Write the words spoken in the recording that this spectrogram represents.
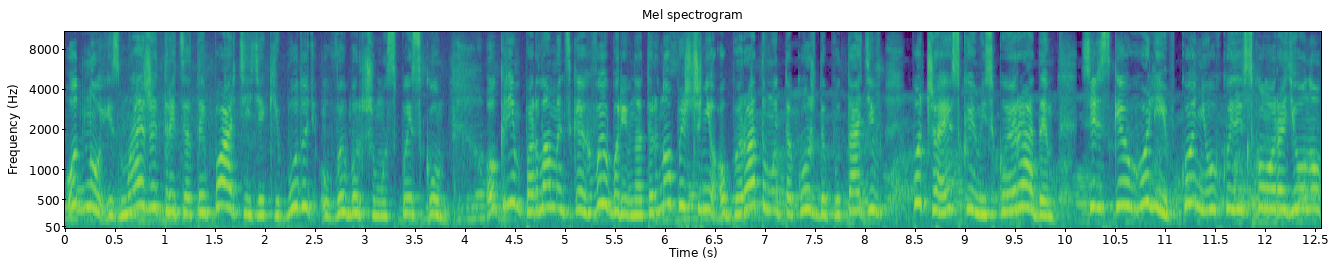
одну із майже 30 партій, які будуть у виборчому списку. Окрім парламентських виборів на Тернопільщині обиратимуть також депутатів Почаївської міської ради, сільських голів Конюх-Козівського району,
